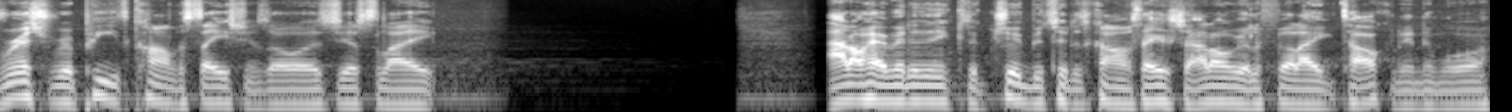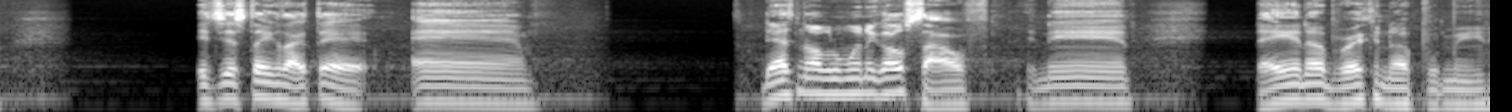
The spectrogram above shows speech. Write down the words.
rinse repeat conversations, or it's just like I don't have anything to contribute to this conversation. I don't really feel like talking anymore. It's just things like that, and that's normally when it goes south. And then they end up breaking up with me.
